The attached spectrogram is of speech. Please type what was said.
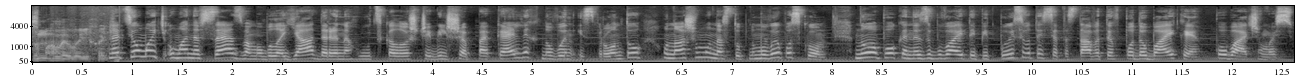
змогли виїхати. На цю мить у мене все. З вами була я, Дарина Гуцкало. Ще більше пекельних новин із фронту у нашому наступному випуску. Ну а поки не забувайте підписуватися та ставити вподобайки. Побачимось.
